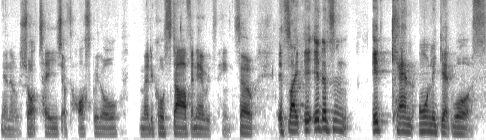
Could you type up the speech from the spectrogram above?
you know, shortage of hospital, medical staff, and everything. So it's like it, it doesn't. It can only get worse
